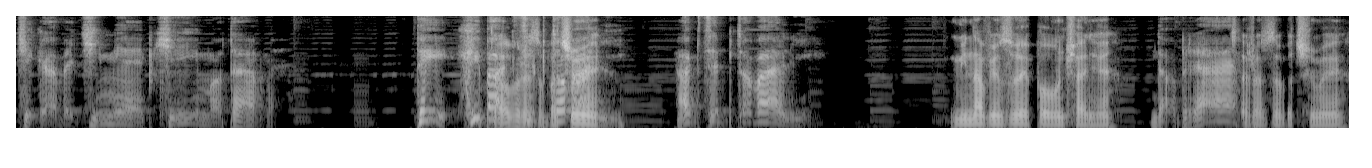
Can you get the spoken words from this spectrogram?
Ciekawe ci mnie przyjmą tam. Ty, chyba Dobra, akceptowali. zobaczymy. Akceptowali. Mi nawiązuje połączenie. Dobra. Zaraz zobaczymy.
